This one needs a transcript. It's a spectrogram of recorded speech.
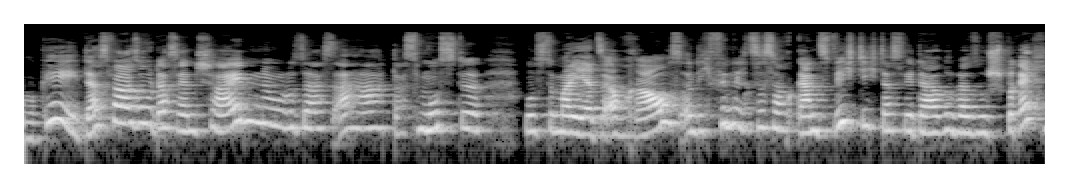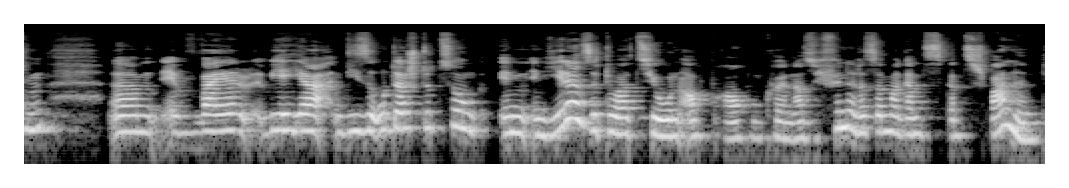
Okay, das war so das Entscheidende, wo du sagst, aha, das musste, musste mal jetzt auch raus. Und ich finde, es ist auch ganz wichtig, dass wir darüber so sprechen, ähm, weil wir ja diese Unterstützung in, in jeder Situation auch brauchen können. Also ich finde das immer ganz, ganz spannend.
